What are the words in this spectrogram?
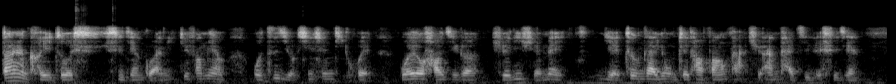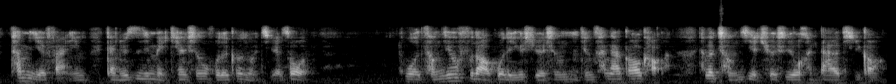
当然可以做时间管理，这方面我自己有亲身体会。我有好几个学弟学妹也正在用这套方法去安排自己的时间，他们也反映感觉自己每天生活的更有节奏了。我曾经辅导过的一个学生已经参加高考了，他的成绩也确实有很大的提高，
